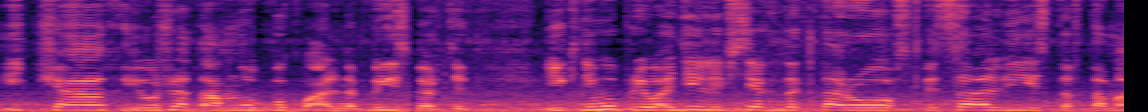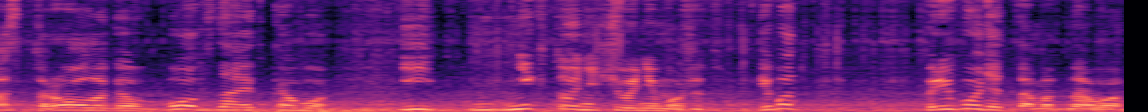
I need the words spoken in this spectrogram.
и чах, и уже там, ну, буквально при смерти. И к нему приводили всех докторов, специалистов, там, астрологов, бог знает кого. И никто ничего не может. И вот приводят там одного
